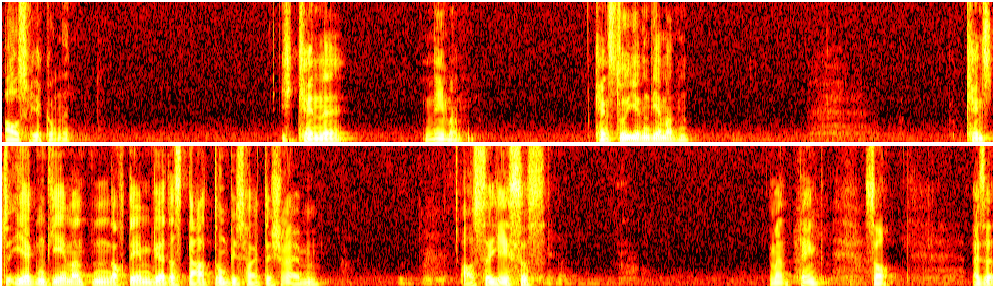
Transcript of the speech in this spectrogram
Auswirkungen. Ich kenne niemanden. Kennst du irgendjemanden? Kennst du irgendjemanden, nachdem wir das Datum bis heute schreiben? Außer Jesus? Ich meine, denkt, so. Also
